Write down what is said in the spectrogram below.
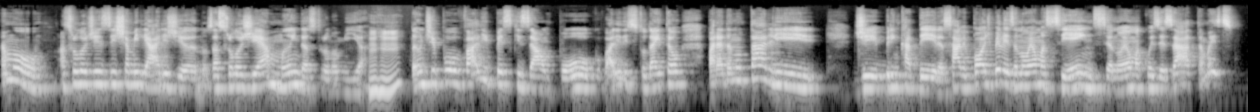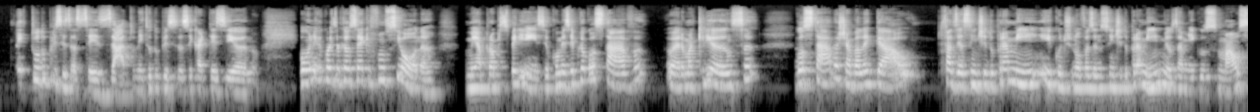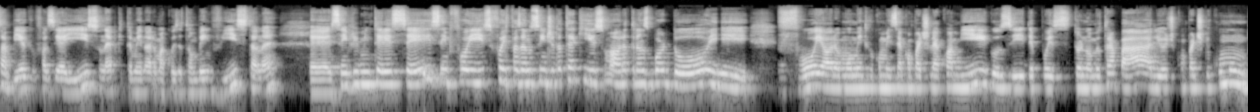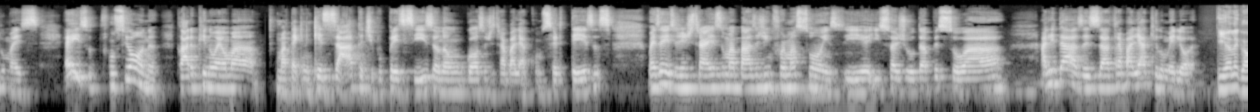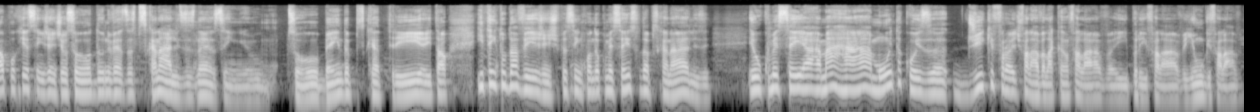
amor, astrologia existe há milhares de anos. A astrologia é a mãe da astronomia. Uhum. Então, tipo, vale pesquisar um pouco, vale estudar. Então, a parada não tá ali de brincadeira, sabe? Pode, beleza, não é uma ciência, não é uma coisa exata, mas nem tudo precisa ser exato, nem tudo precisa ser cartesiano. A única coisa que eu sei é que funciona. Minha própria experiência. Eu comecei porque eu gostava, eu era uma criança, gostava, achava legal, fazia sentido pra mim e continuou fazendo sentido pra mim. Meus amigos mal sabiam que eu fazia isso, né? Porque também não era uma coisa tão bem vista, né? É, sempre me interessei, sempre foi isso, foi fazendo sentido até que isso uma hora transbordou e foi a hora, o momento que eu comecei a compartilhar com amigos e depois se tornou meu trabalho, e hoje compartilho com o mundo, mas é isso, funciona. Claro que não é uma, uma técnica exata, tipo, precisa, eu não gosto de trabalhar com certezas, mas é isso, a gente traz uma base de informações e isso ajuda a pessoa a, a lidar, às vezes, a trabalhar aquilo melhor. E é legal porque, assim, gente, eu sou do universo das psicanálises, né? Assim, eu sou bem da psiquiatria e tal. E tem tudo a ver, gente. Tipo assim, quando eu comecei a estudar psicanálise, eu comecei a amarrar muita coisa de que Freud falava, Lacan falava e por aí falava, Jung falava.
